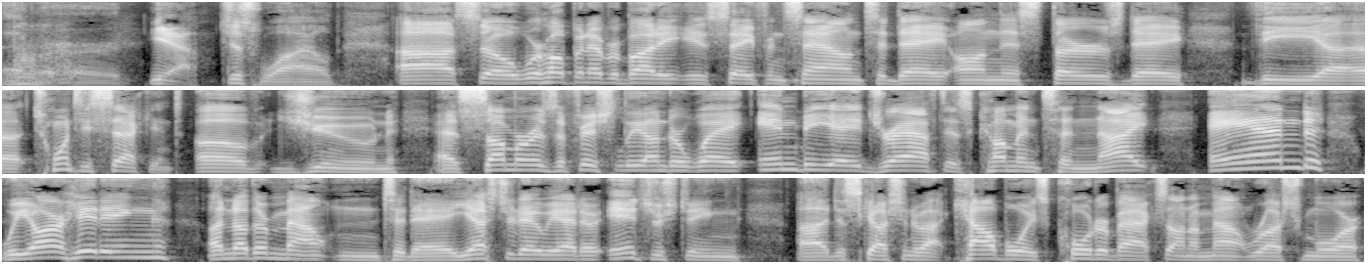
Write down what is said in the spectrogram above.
ever heard. Yeah, just wild. Uh, so we're hoping everybody is safe and sound today on this Thursday, the uh, 22nd of June, as summer is officially underway. NBA draft is coming tonight, and we are hitting another mountain today. Yesterday we had an interesting uh, discussion about Cowboys quarterbacks on a Mount Rushmore.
